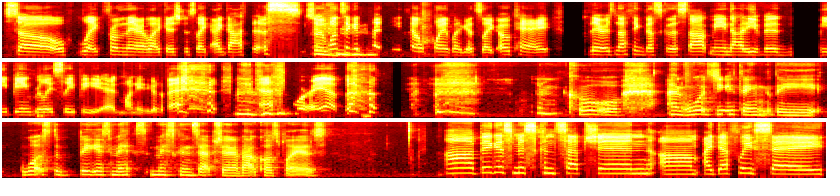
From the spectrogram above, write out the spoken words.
So like from there, like it's just like I got this. So once I get to that detail point, like it's like okay, there's nothing that's gonna stop me, not even me being really sleepy and wanting to go to bed at 4 a.m. cool and what do you think the what's the biggest mis- misconception about cosplayers Uh, biggest misconception, um, I definitely say,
